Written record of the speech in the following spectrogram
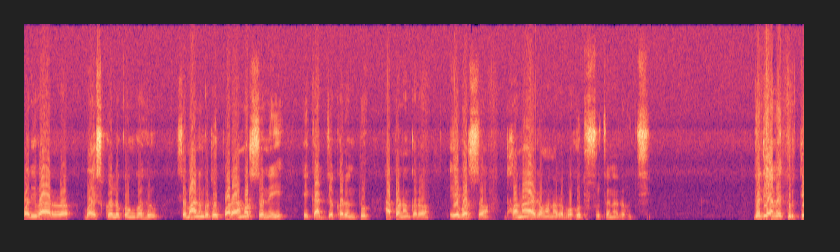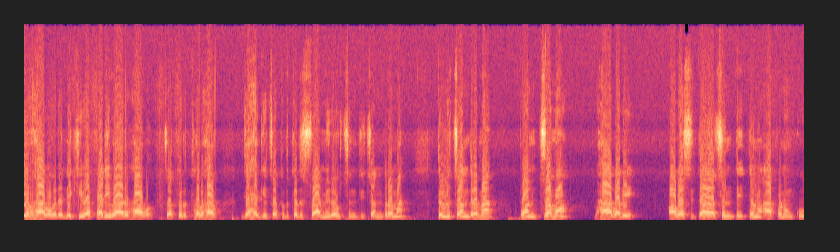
ପରିବାରର ବୟସ୍କ ଲୋକଙ୍କ ହେଉ ସେମାନଙ୍କଠୁ ପରାମର୍ଶ ନେଇ ଏ କାର୍ଯ୍ୟ କରନ୍ତୁ। ଆପଣଙ୍କର ଏ ବର୍ଷ ଧନ ଆଗମନର ବହୁତ ସୂଚନା ରହୁଛି। ଯଦି ଆମେ ତୃତୀୟ ଭାବରେ ଦେଖିବା ପରିବାର ଭାବ ଚତୁର୍ଥ ଭାବ ଯାହାକି ଚତୁର୍ଥରେ ସ୍ୱାମୀ ରହୁଛନ୍ତି ଚନ୍ଦ୍ରମା। ତେଣୁ ଚନ୍ଦ୍ରମା ପଞ୍ଚମ ଭାବରେ ଅବସ୍ଥିତ ଅଛନ୍ତି। ତେଣୁ ଆପଣଙ୍କୁ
